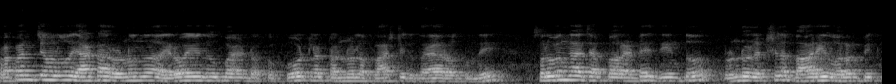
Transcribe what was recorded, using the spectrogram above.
ప్రపంచంలో ఏటా రెండు వందల ఇరవై ఐదు పాయింట్ ఒక కోట్ల టన్నుల ప్లాస్టిక్ తయారవుతుంది. సులభంగా చెప్పాలంటే దీంతో రెండు లక్షల భారీ ఒలింపిక్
